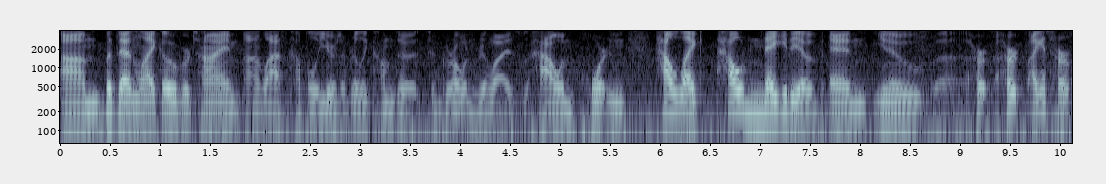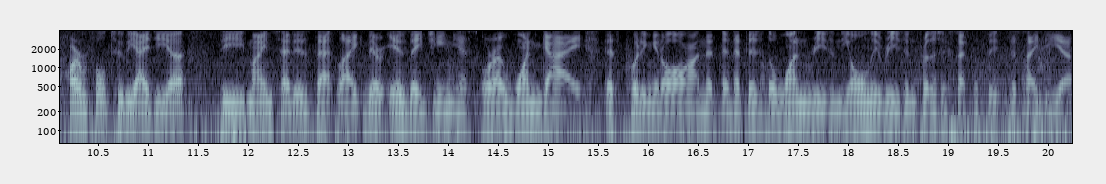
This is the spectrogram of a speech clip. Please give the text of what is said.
Um, but then like over time, uh, last couple of years, I've really come to, to grow and realize how important, how like how negative and you know, uh, hurt, hurt I guess hurt harmful to the idea the mindset is that like there is a genius or a one guy that's putting it all on that that, that there's the one reason the only reason for the success of th- this idea.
